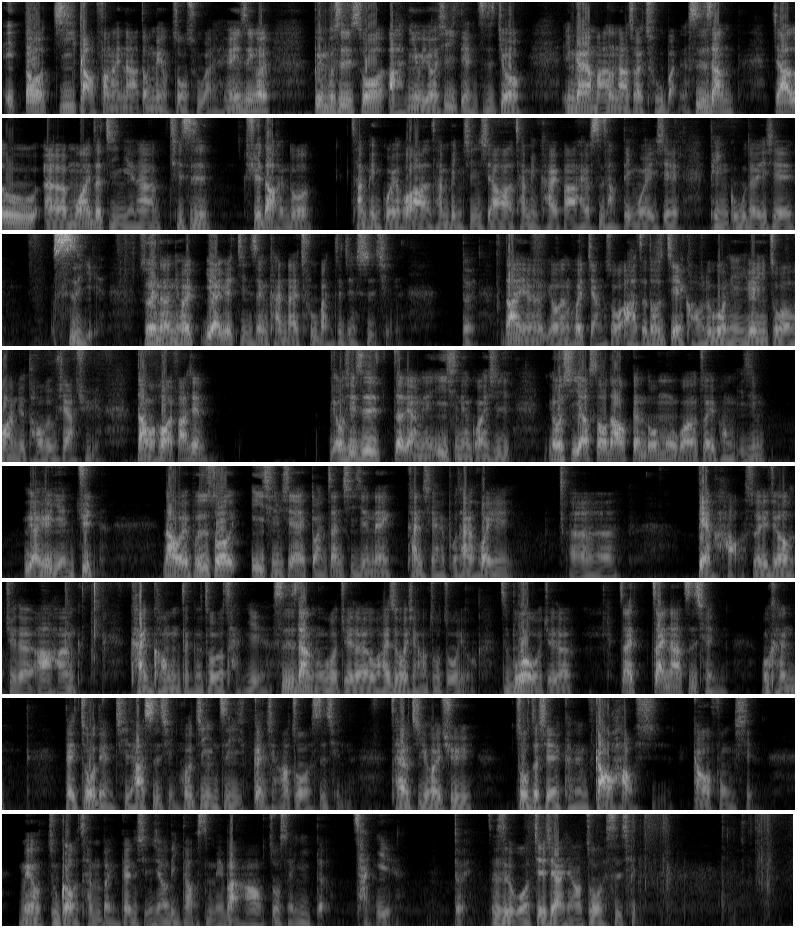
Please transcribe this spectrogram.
一都有机稿放在那都没有做出来。原因是因为，并不是说啊，你有游戏点子就应该要马上拿出来出版。事实上，加入呃摩埃这几年啊，其实学到很多产品规划、产品行销啊、产品开发，还有市场定位一些评估的一些视野。所以呢，你会越来越谨慎看待出版这件事情。对，当然有有人会讲说啊，这都是借口。如果你愿意做的话，你就投入下去。但我后来发现，尤其是这两年疫情的关系，游戏要受到更多目光的追捧，已经越来越严峻了。那我也不是说疫情现在短暂期间内看起来不太会呃变好，所以就觉得啊，好像。看空整个桌游产业，事实上，我觉得我还是会想要做桌游，只不过我觉得在在那之前，我可能得做点其他事情，或者经营自己更想要做的事情，才有机会去做这些可能高耗时、高风险、没有足够成本跟行销力道是没办法好好做生意的产业。对，这是我接下来想要做的事情。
